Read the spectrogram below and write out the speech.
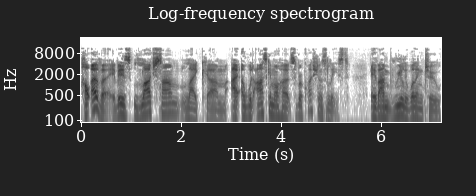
However, if it's large sum, like um, I, I, would ask him or her several questions at least. If I'm really willing to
